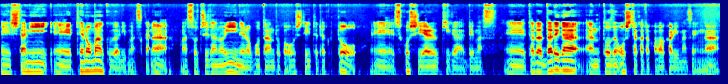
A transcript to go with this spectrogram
え下に、え手のマークがありますから、まあ、そちらのいいねのボタンとかを押していただくと、え少しやる気が出ます。えただ誰があの当然押したかとか分かりませんが、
